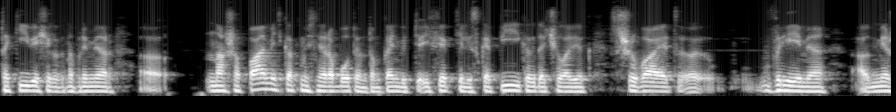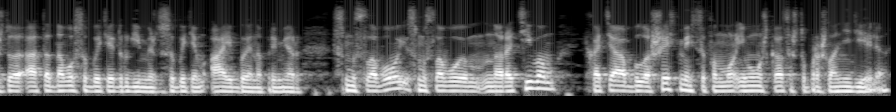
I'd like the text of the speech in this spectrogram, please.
такие вещи, как, например, э, наша память, как мы с ней работаем, там какой-нибудь эффект телескопии, когда человек сшивает э, время а, между, от одного события и другим, между событием А и Б, например, смысловой, смысловым нарративом, хотя было 6 месяцев, он, ему может казаться, что прошла неделя.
